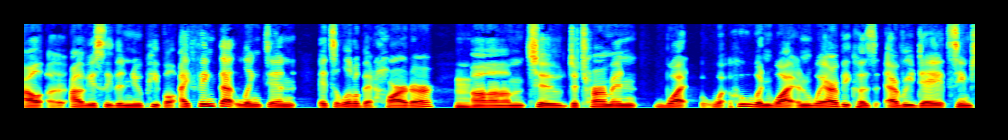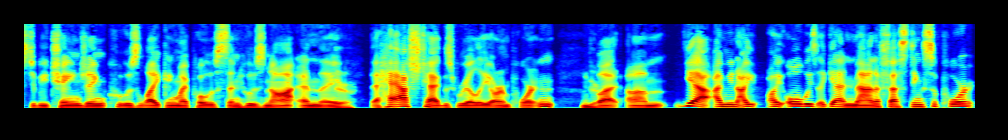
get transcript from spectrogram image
I'll, uh, obviously, the new people, I think that LinkedIn, it's a little bit harder Mm. um, to determine what, what, who and what and where because every day it seems to be changing who's liking my posts and who's not. And the, Yeah. the hashtags really are important. Yeah. But um, yeah, I mean, I, I always, again, manifesting support,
